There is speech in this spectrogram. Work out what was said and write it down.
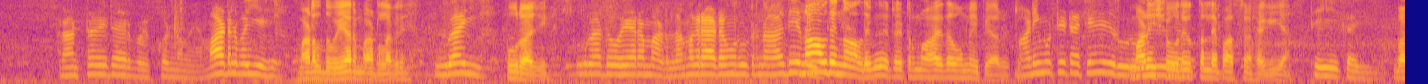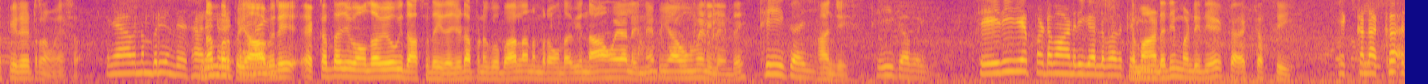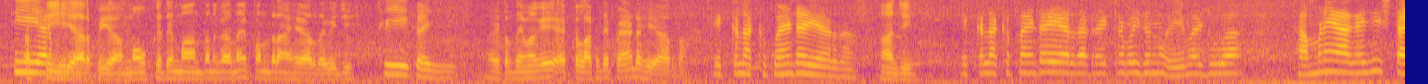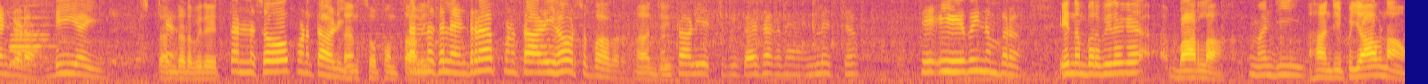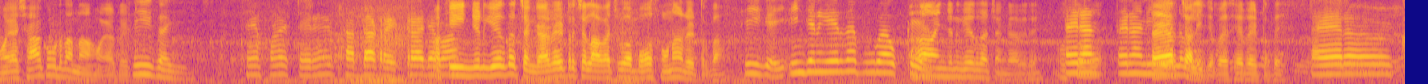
ਫਰੰਟ ਦੇ ਟਾਇਰ ਬਿਲਕੁਲ ਨਵੇਂ ਆ। ਮਾਡਲ ਬਈ ਇਹ। ਮਾਡਲ 2000 ਮਾਡਲ ਆ ਵੀਰੇ। ਪੂਰਾ ਜੀ। ਪੂਰਾ ਜੀ। ਪੂਰਾ 2000 ਮਾਡਲ ਆ। ਮਗਰਾਟਮ ਰੂਟ ਨਾਲ ਦੀ ਆ ਬਈ। ਨਾਲ ਦੇ ਨਾਲ ਦੇ ਵੀਰੇ ਟਰੈਕਟਰ ਮਹਾਜ ਤਾਂ ਉਵੇਂ ਹੀ ਪਿਆ ਟਰੈਕਟਰ ਮਾੜੀ ਮੋਟੀ ਟੱਚਿੰਗ ਜ਼ਰੂਰ ਮਾੜੀ ਸ਼ੋ ਦੇ ਉੱਤਰਲੇ ਪਾਸੇ ਹੈਗੀ ਆ। ਠੀਕ ਹੈ ਜੀ। ਬਾਕੀ ਟਰੈਕਟਰ ਉਵੇਂ ਸਾ। ਪੰਜਾਬ ਨੰਬਰ ਹੀ ਹੁੰਦੇ ਸਾਰੇ ਨੰਬਰ 50 ਵੀਰੇ ਇੱਕ ਅੱਧਾ ਜੋ ਆਉਂਦਾ ਵੀ ਉਹ ਵੀ ਦੱਸ ਦੇਈਦਾ ਜਿਹੜਾ ਆਪਣੇ ਕੋਲ ਬਾਹਰਲਾ ਨੰਬਰ ਆਉਂਦਾ ਵੀ ਨਾ ਹੋਇਆ ਲੈਨੇ 50 ਉਵੇਂ ਨਹੀਂ ਲੈਂਦੇ। ਠੀਕ ਹੈ ਜੀ। ਹਾਂਜੀ। ਠੀਕ ਆ ਬਾਈ। ਤੇ ਇਹਦੀ ਜੇ ਆਪਾਂ ਡਿਮਾਂਡ ਦੀ ਗੱਲਬਾਤ ਕਰੀਏ। ਡਿਮਾਂਡ ਇਹਦੀ ਮੰਡੀ ਦੀ ਹੈ 81 1 ਲੱਖ 80 ਹਜ਼ਾਰ 80000 ਰੁਪਇਆ। ਮੌਕੇ ਤੇ ਮਾਨਤਨ ਕਰਦਾ 15000 ਦਾ ਵੀ ਜੀ। ਠੀਕ ਹੈ ਜੀ। ਟਰੈਕਟਰ ਦੇਵਾਂਗੇ 1 ਲੱਖ ਤੇ 65000 ਦਾ। 1 ਲੱਖ 65 ਹਜ਼ਾਰ ਦਾ। ਹਾਂਜੀ। 1 ਲੱਖ 65 ਹਜ਼ਾਰ ਦਾ ਟਰੈਕਟਰ ਬਈ ਤੁਹਾਨੂੰ ਇਹ ਮਿਲ ਜੂਗਾ। ਸਾਹਮਣੇ ਆ ਗਿਆ ਜੀ ਸਟੈਂਡਰਡ DI ਸਟੈਂਡਰਡ ਵੀਰੇ। 345 345 ਤਿੰਨ ਸਿਲੰਡਰ 45 ਹਾਰਸ ਪਾਵਰ। ਹਾਂਜੀ। 45 HP ਕਹਿ ਸਕਦੇ ਆ ਇੰਗਲਿਸ਼ ਚ। ਤੇ ਇਹ ਬਈ ਨੰਬਰ ਇਹ ਨੰਬਰ ਵੀਰੇ ਕਿ ਬਾਰਲਾ? ਹਾਂਜੀ। ਹਾਂਜੀ ਪੰਜਾਬ ਨਾ ਹੋਇਆ ਸ਼ਾਹਕੋਟ ਦਾ ਨਾ ਹੋਇਆ ਟਰੈਕਟਰ ਠੀਕ ਹੈ ਜੀ। ਸਿੰਪਲ ਸਟੀਅਰਿੰਗ ਸਾਦਾ ਟਰੈਕਟਰ ਆ ਜਮਾ। ਬਾਕੀ ਇੰਜਨ ਗੇਅਰ ਦਾ ਚੰਗਾ ਟਰੈਕਟਰ ਚਲਾਵਾ ਚੂਆ ਬਹੁਤ ਸੋਹਣਾ ਟਰੈਕਟਰ ਦਾ। ਠੀਕ ਹੈ ਜੀ ਇੰਜਨ ਗੇਅਰ ਦਾ ਪੂਰਾ ਓਕੇ ਹਾਂ ਇੰਜਨ ਗੇਅਰ ਦਾ ਚੰਗਾ ਵੀਰੇ। ਟਾਇਰਾਂ ਟਾਇਰਾਂ ਦੀ ਟਾਇਰ 40 ਕੇ ਪੈਸੇ ਟਰੈਕਟਰ ਦੇ। ਟਾਇਰ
